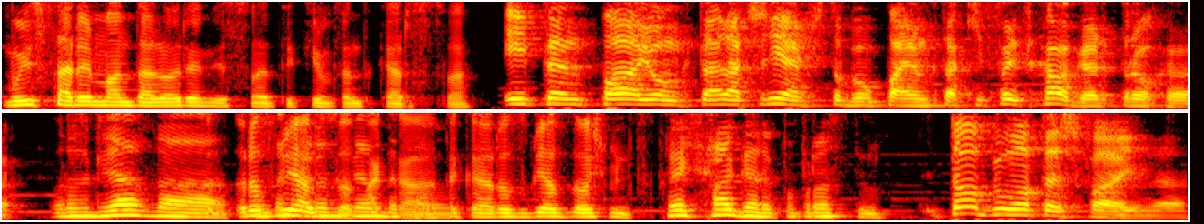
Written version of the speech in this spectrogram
mój stary Mandalorian jest fanatykiem wędkarstwa. I ten pająk, ta, znaczy nie wiem czy to był pająk, taki facehugger trochę. Rozgwiazda. Rozgwiazda taka, taka rozgwiazda ośmiornica. Facehugger po prostu. To było też fajne.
